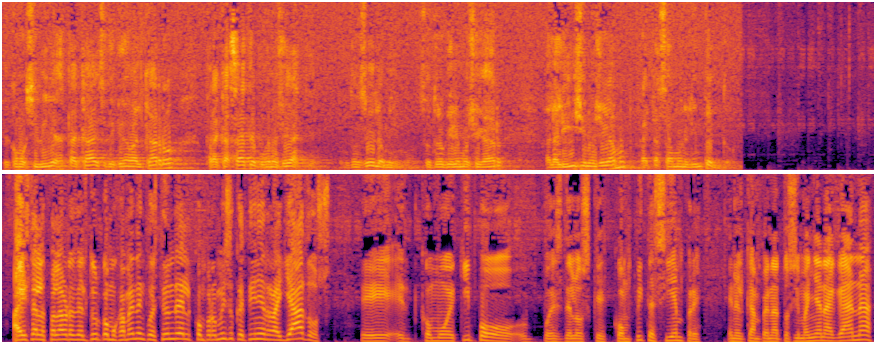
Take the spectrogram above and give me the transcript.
Es como si vinieras hasta acá y se te quedaba el carro, fracasaste porque no llegaste. Entonces es lo mismo. Nosotros queremos llegar a la liguilla y no llegamos, fracasamos en el intento. Ahí están las palabras del Turco Mohamed en cuestión del compromiso que tiene Rayados eh, como equipo pues de los que compite siempre en el campeonato. Si mañana gana,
